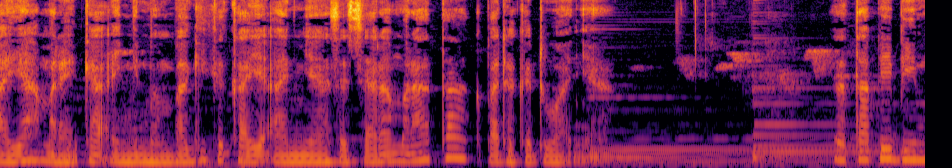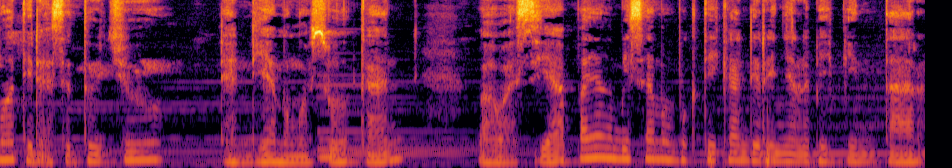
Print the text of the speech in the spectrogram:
ayah mereka ingin membagi kekayaannya secara merata kepada keduanya. Tetapi Bimo tidak setuju dan dia mengusulkan bahwa siapa yang bisa membuktikan dirinya lebih pintar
